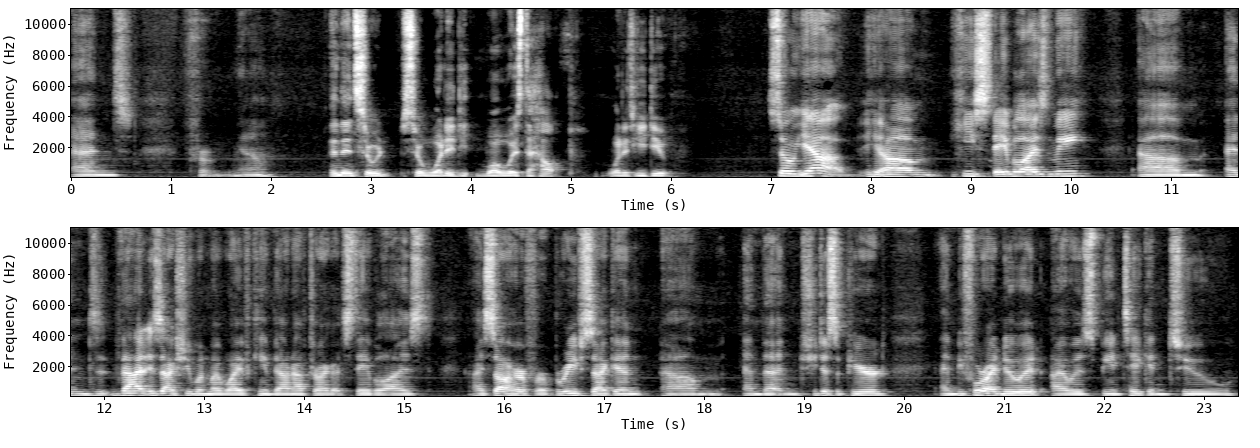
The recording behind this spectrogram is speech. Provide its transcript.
and from you know. And then so so what did he, what was the help? What did he do? So yeah, he, um, he stabilized me, um, and that is actually when my wife came down after I got stabilized. I saw her for a brief second, um, and then she disappeared. And before I knew it, I was being taken to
